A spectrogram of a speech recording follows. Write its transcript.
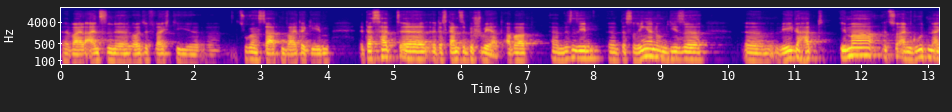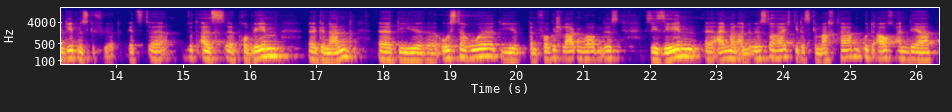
weil einzelne Leute vielleicht die Zugangsdaten weitergeben. Das hat das Ganze beschwert. Aber wissen Sie, das Ringen um diese Wege hat immer zu einem guten Ergebnis geführt. Jetzt wird als Problem genannt, äh, die äh, Osterruhe, die dann vorgeschlagen worden ist. Sie sehen äh, einmal an Österreich, die das gemacht haben, und auch an der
